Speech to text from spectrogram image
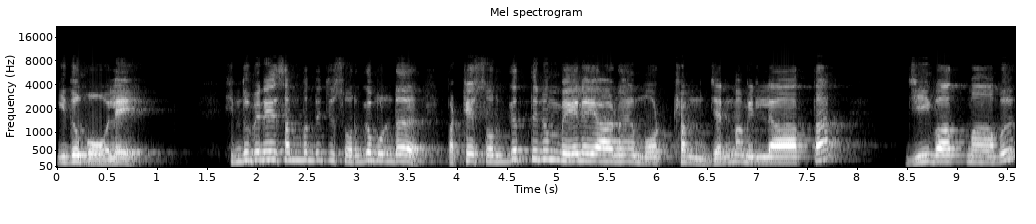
ഇതുപോലെ ഹിന്ദുവിനെ സംബന്ധിച്ച് സ്വർഗമുണ്ട്. പക്ഷേ സ്വർഗത്തിനും മേലെയാണ് മോക്ഷം. ജന്മമില്ലാത്ത ജീവാത്മാവ്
